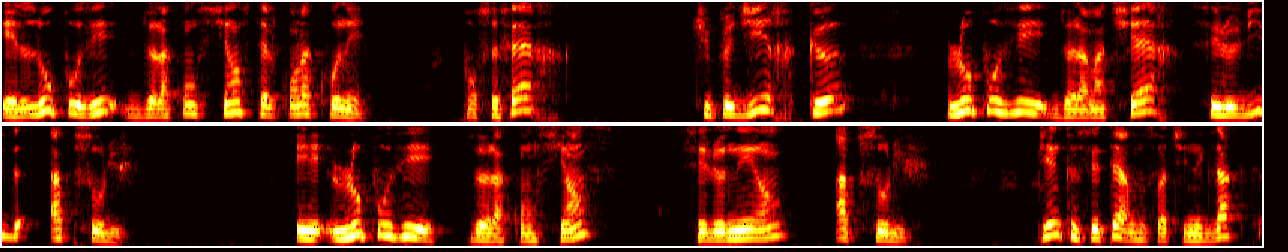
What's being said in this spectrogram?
et l'opposé de la conscience telle qu'on la connaît. Pour ce faire, tu peux dire que l'opposé de la matière, c'est le vide absolu. Et l'opposé de la conscience, c'est le néant absolu. Bien que ces termes soient inexacts,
